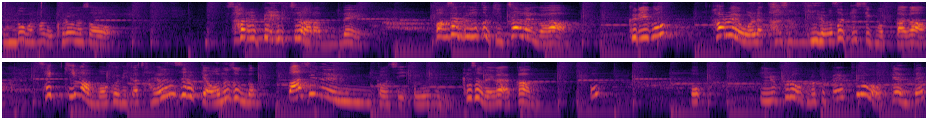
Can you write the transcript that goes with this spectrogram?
운동을 하고 그러면서 살을 뺄 줄 알았는데 막상 그것도 귀찮은 거야. 그리고 하루에 원래 다섯 끼, 여섯 끼씩 먹다가 세 끼만 먹으니까 자연스럽게 어느 정도 빠지는 거지. 음. 그래서 내가 약간 어? 어? 일부러 그렇게 뺄 필요가 없겠는데?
